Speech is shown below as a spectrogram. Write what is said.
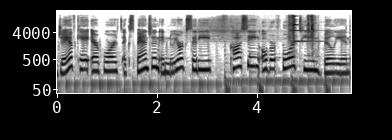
JFK Airport's expansion in New York City costing over $14 billion.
